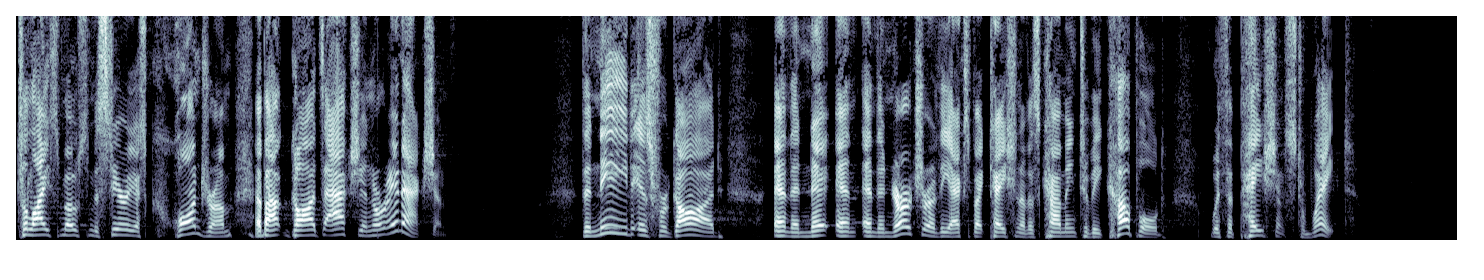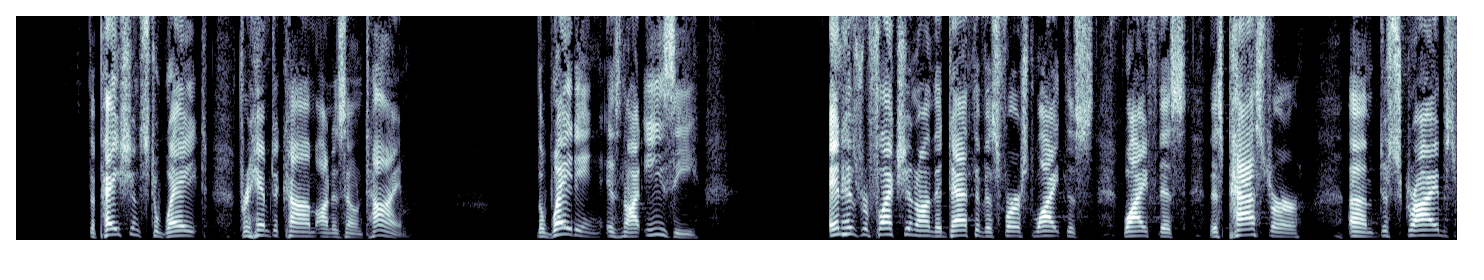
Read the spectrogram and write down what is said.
to life's most mysterious quandrum about God's action or inaction. The need is for God and the, and, and the nurture of the expectation of his coming to be coupled with the patience to wait the patience to wait for him to come on his own time. The waiting is not easy. In his reflection on the death of his first wife, this wife, this, this pastor um, describes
